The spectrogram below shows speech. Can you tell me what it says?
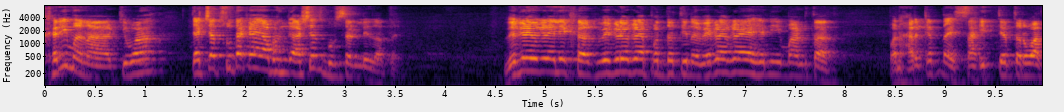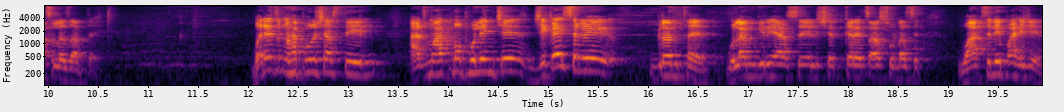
खरी म्हणा किंवा त्याच्यात सुद्धा काही अभंग असेच घुसडले जात आहेत वेगळे वेगळे लेखक वेगळ्या वेगळ्या पद्धतीनं वेगळ्या वेगळ्या ह्यांनी मांडतात. पण हरकत नाही साहित्य तर वाचलं जात आहे बरेच महापुरुष असतील आज महात्मा फुलेंचे जे काही सगळे ग्रंथ आहेत गुलामगिरी असेल शेतकऱ्याचा आसूड असेल वाचले पाहिजेत.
